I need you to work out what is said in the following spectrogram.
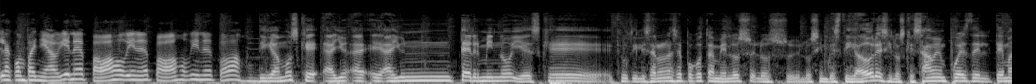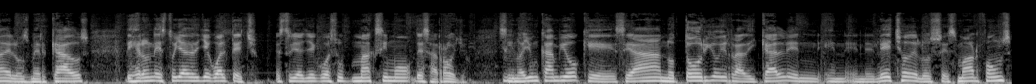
la compañía viene de para abajo, viene de para abajo, viene de para abajo. Digamos que hay, eh, hay un término y es que, que utilizaron hace poco también los, los, los investigadores y los que saben pues del tema de los mercados, dijeron esto ya llegó al techo, esto ya llegó a su máximo desarrollo. Si no hay un cambio que sea notorio y radical en, en- en el hecho de los smartphones,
